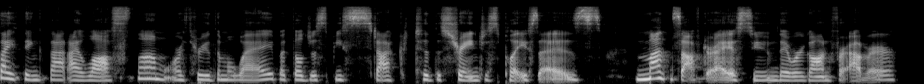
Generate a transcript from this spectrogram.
I think that I lost them or threw them away, but they'll just be stuck to the strangest places months after I assumed they were gone forever.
